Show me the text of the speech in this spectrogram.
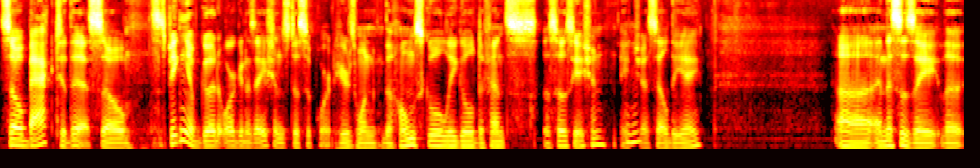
So back to this. So speaking of good organizations to support, here's one: the Homeschool Legal Defense Association (HSLDA). Uh, and this is a the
